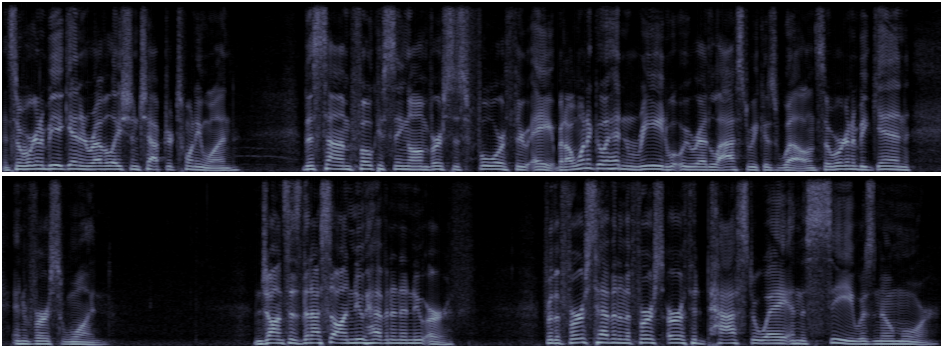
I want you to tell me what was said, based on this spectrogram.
And so we're going to be again in Revelation chapter 21, this time focusing on verses 4 through 8. But I want to go ahead and read what we read last week as well. And so we're going to begin in verse 1. And John says, Then I saw a new heaven and a new earth. For the first heaven and the first earth had passed away, and the sea was no more.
